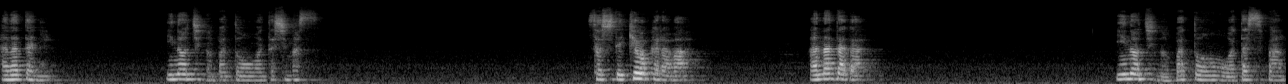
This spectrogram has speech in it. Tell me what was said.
あなたに命のバトンを渡します。そして今日からはあなたが命のバトンを渡す番。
